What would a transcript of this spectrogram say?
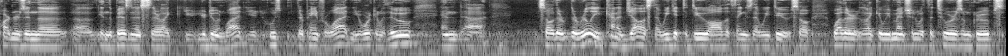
partners in the uh, in the business, they're like, "You're doing what? you who's they're paying for what? And you're working with who?" And uh, so they're, they're really kind of jealous that we get to do all the things that we do. So whether, like we mentioned with the tourism groups,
